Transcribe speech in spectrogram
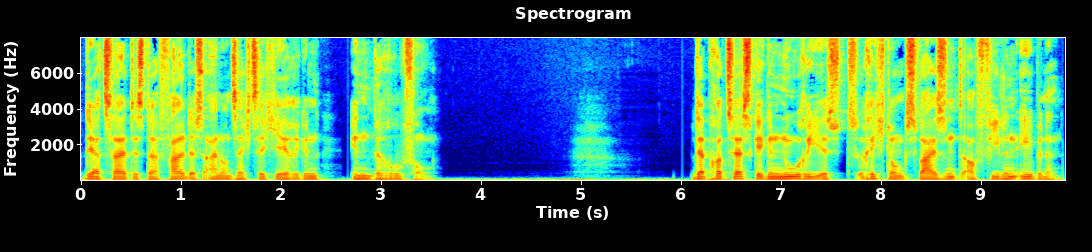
Derzeit ist der Fall des 61-Jährigen in Berufung. Der Prozess gegen Nuri ist richtungsweisend auf vielen Ebenen.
